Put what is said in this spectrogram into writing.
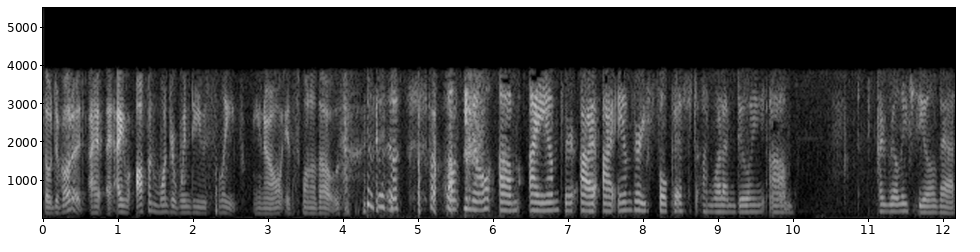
so devoted. I I often wonder when do you sleep? You know, it's one of those. well, you know, um, I am very I I am very focused on what I'm doing. Um, I really feel that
